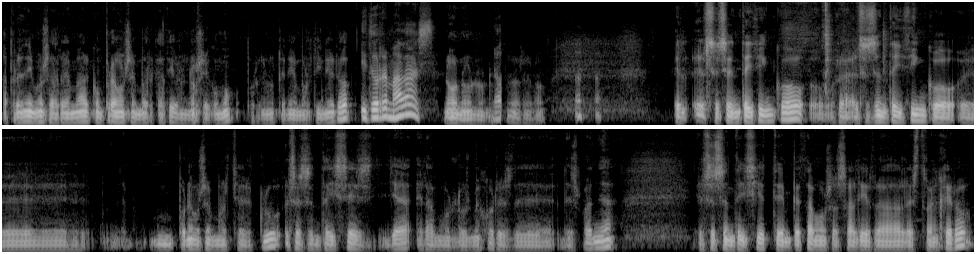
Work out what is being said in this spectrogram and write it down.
Aprendimos a remar, compramos embarcaciones, no sé cómo, porque no teníamos dinero. ¿Y tú remabas? No, no, no, no. no, El, 65, o sea, el 65 eh, ponemos en marcha el club. El 66 ya éramos los mejores de, España. El 67 empezamos a salir al extranjero.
